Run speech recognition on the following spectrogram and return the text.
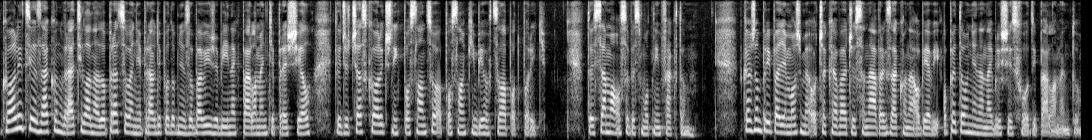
Koalícia zákon vrátila na dopracovanie pravdepodobne z obavy, že by inak v parlamente prešiel, keďže čas koaličných poslancov a poslanky by ho chcela podporiť. To je samo o sebe smutným faktom. V každom prípade môžeme očakávať, že sa návrh zákona objaví opätovne na najbližšej schôdzi parlamentu.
